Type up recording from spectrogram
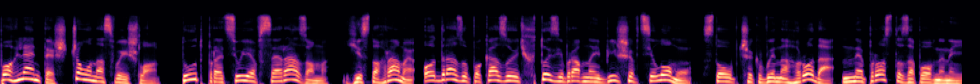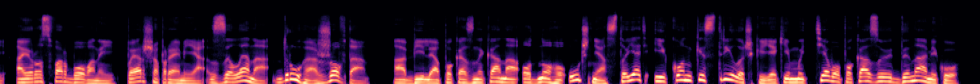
Погляньте, що у нас вийшло. Тут працює все разом. Гістограми одразу показують, хто зібрав найбільше в цілому. Стовпчик винагорода не просто заповнений, а й розфарбований. Перша премія зелена, друга жовта. А біля показника на одного учня стоять іконки стрілочки, які миттєво показують динаміку.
